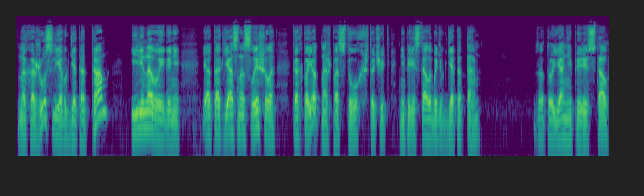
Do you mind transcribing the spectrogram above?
Нахожусь ли я где-то там или на выгоне? Я так ясно слышала» как поет наш пастух, что чуть не перестало быть где-то там. Зато я не перестал,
